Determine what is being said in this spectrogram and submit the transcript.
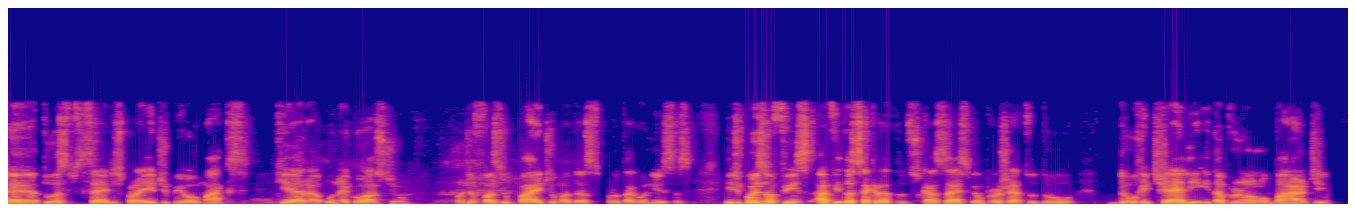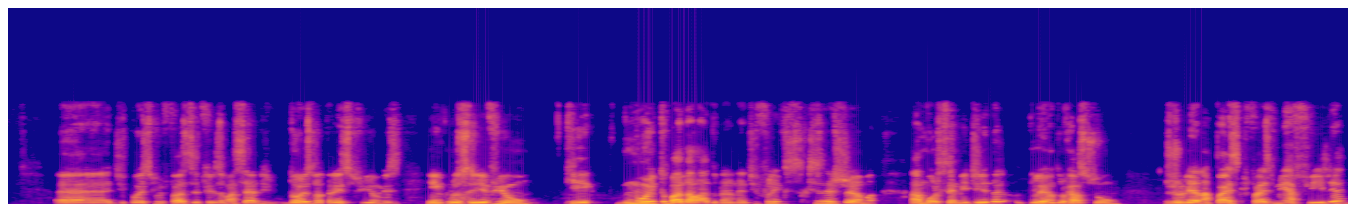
é, duas séries para HBO Max, que era O Negócio, onde eu fazia o pai de uma das protagonistas, e depois eu fiz A Vida Secreta dos Casais, que é um projeto do, do Richelli e da Bruna Lombardi. É, depois fui fazer, fiz uma série de dois ou três filmes, inclusive um que muito badalado na Netflix, que se chama Amor Sem Medida, Leandro Hassum, Juliana Paz, que faz minha filha,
